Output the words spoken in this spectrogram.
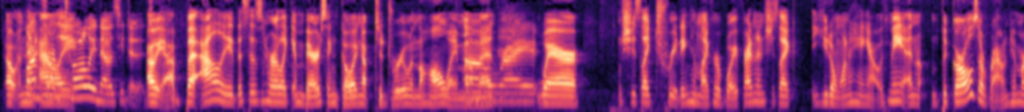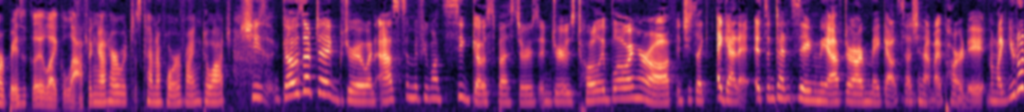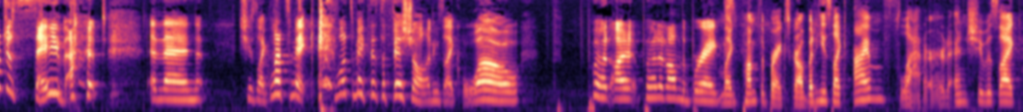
Oh, and then Armstrong Allie. totally knows he did it. oh yeah, but Allie, this is her like embarrassing going up to Drew in the hallway moment, Oh, right. where she's like treating him like her boyfriend, and she's like, "You don't want to hang out with me," and the girls around him are basically like laughing at her, which is kind of horrifying to watch. She goes up to Drew and asks him if he wants to see Ghostbusters, and Drew's totally blowing her off. And she's like, I get it. It's intense seeing me after our makeout session at my party. And I'm like, you don't just say that. And then she's like, let's make let's make this official. And he's like, whoa, put on put it on the brakes. like pump the brakes girl but he's like i'm flattered and she was like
